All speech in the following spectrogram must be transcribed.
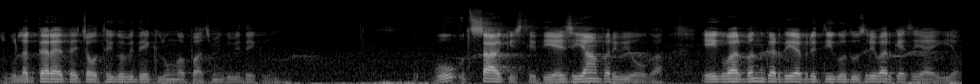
उसको लगता रहता है, चौथे को भी देख लूँगा, पाँचवीं को भी देख लूँगा। वो उत्साह की स्थिति ऐसी यहाँ पर भी होगा। एक बार बंद कर दिया, वृत्ति को दूसरी बार कैसे आएगी अब?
